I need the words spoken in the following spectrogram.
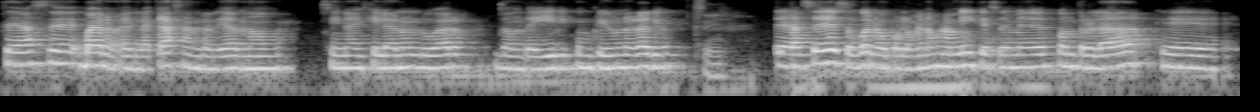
te hace, bueno, en la casa en realidad, no sin alquilar un lugar donde ir y cumplir un horario. Sí. Te hace eso, bueno, por lo menos a mí que soy medio descontrolada, que,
